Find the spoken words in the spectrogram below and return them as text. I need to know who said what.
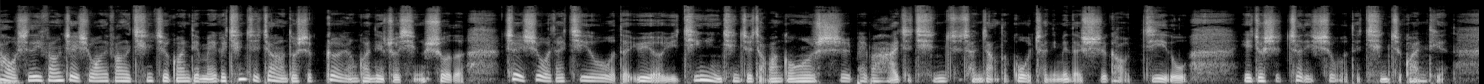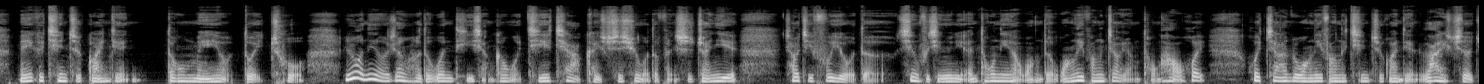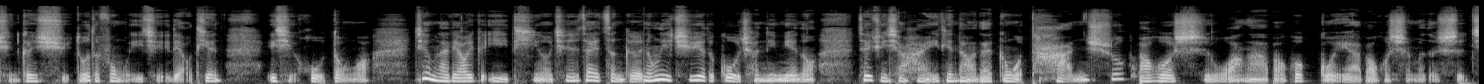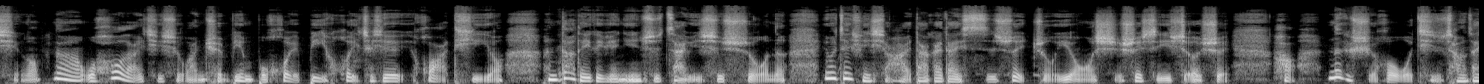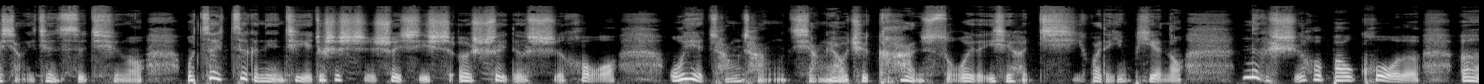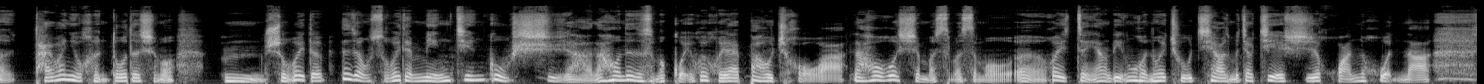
Speaker 1: 好，我是丽芳，这里是王丽芳的亲子观点。每一个亲子教养都是个人观点所形塑的。这也是我在记录我的育儿与经营亲子早班工作室，陪伴孩子亲子成长的过程里面的思考记录，也就是这里是我的亲子观点。每一个亲子观点。都没有对错。如果你有任何的问题想跟我接洽，可以私讯我的粉丝专业超级富有的幸福幸运女 Antonia 王的王丽芳教养同好会，会加入王丽芳的亲子观点 Live 社群，跟许多的父母一起聊天，一起互动哦。今天我们来聊一个议题哦。其实，在整个农历七月的过程里面哦，这群小孩一天到晚在跟我谈说，包括死亡啊，包括鬼啊，包括什么的事情哦。那我后来其实完。全并不会避讳这些话题哦，很大的一个原因是在于是说呢，因为这群小孩大概在十岁左右哦，十岁、十一、十二岁。好，那个时候我其实常在想一件事情哦，我在这个年纪，也就是十岁、十一、十二岁的时候哦，我也常常想要去看所谓的一些很奇怪的影片哦。那个时候，包括了呃，台湾有很多的什么。嗯，所谓的那种所谓的民间故事啊，然后那种什么鬼会回来报仇啊，然后或什么什么什么呃，会怎样灵魂会出窍？什么叫借尸还魂呐？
